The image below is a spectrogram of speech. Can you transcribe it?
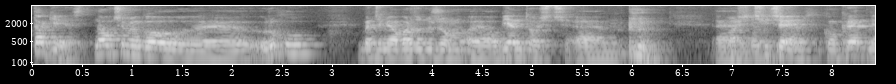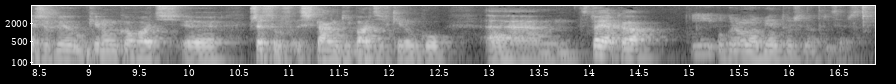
Tak jest. Nauczymy go e, ruchu, będzie miał bardzo dużą objętość Właśnie, ćwiczeń, konkretnie, żeby ukierunkować przesuw sztangi bardziej w kierunku stojaka. I ogromna objętość na triceps.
